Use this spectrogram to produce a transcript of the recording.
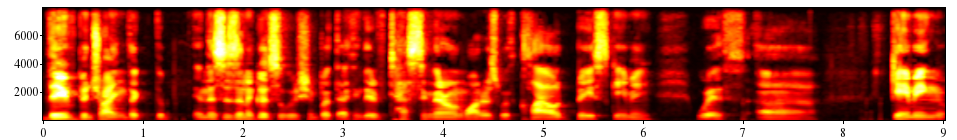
They've been trying the, the and this isn't a good solution, but I think they're testing their own waters with cloud-based gaming, with uh, gaming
